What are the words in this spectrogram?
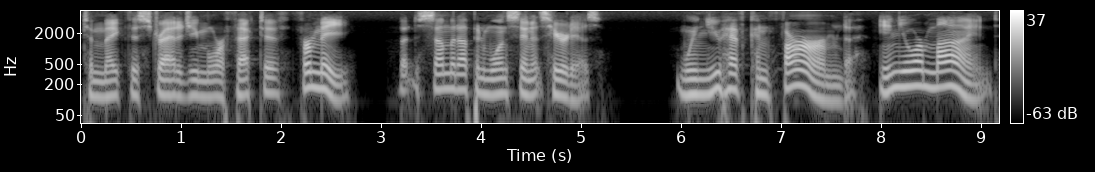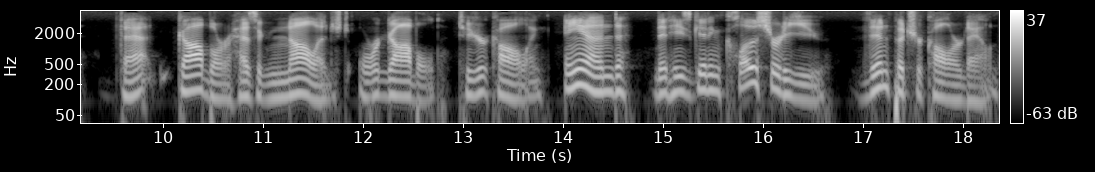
to make this strategy more effective for me. But to sum it up in one sentence, here it is. When you have confirmed in your mind that gobbler has acknowledged or gobbled to your calling and that he's getting closer to you, then put your caller down.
